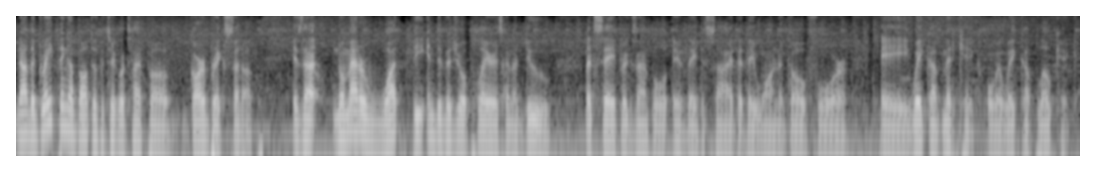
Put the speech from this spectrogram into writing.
Now the great thing about this particular type of guard break setup is that no matter what the individual player is going to do, let's say for example if they decide that they want to go for a wake up mid kick or a wake up low kick,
